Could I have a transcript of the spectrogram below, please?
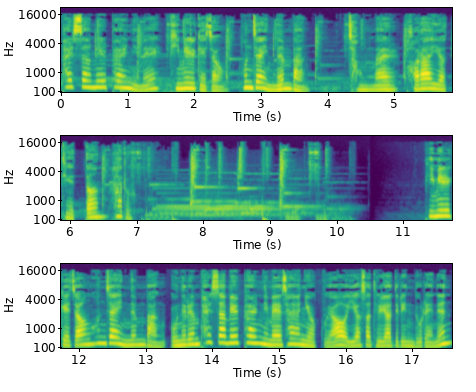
8318님의 비밀 계정, 혼자 있는 방. 정말 버라이어티 했던 하루. 비밀 계정, 혼자 있는 방. 오늘은 8318님의 사연이었고요. 이어서 들려드린 노래는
